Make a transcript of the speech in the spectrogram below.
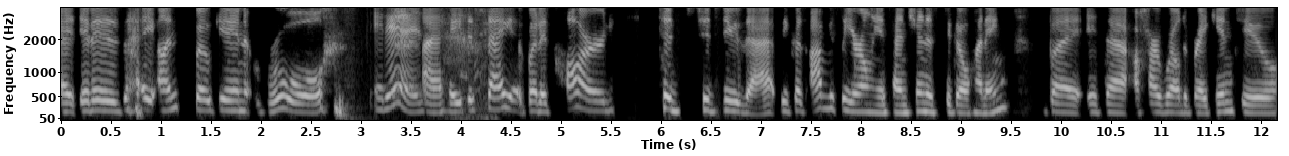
it is a unspoken rule It is. I hate to say it, but it's hard to to do that because obviously your only intention is to go hunting, but it's a, a, hard world to break into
